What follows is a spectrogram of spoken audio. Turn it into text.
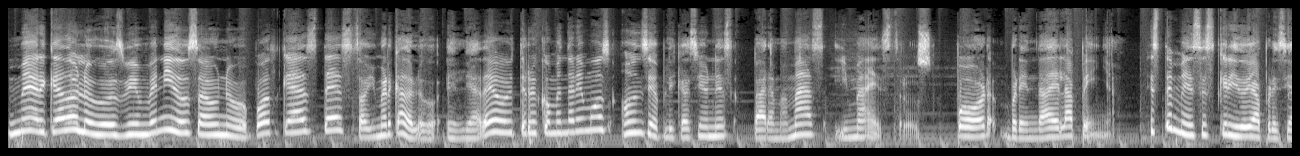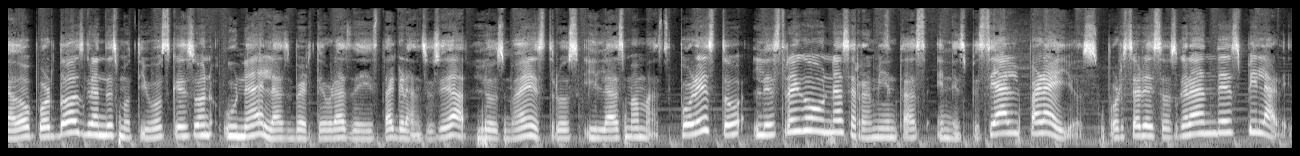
Mercadólogos, bienvenidos a un nuevo podcast de Soy Mercadólogo. El día de hoy te recomendaremos 11 aplicaciones para mamás y maestros por Brenda de la Peña. Este mes es querido y apreciado por dos grandes motivos que son una de las vértebras de esta gran sociedad, los maestros y las mamás. Por esto les traigo unas herramientas en especial para ellos, por ser esos grandes pilares.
